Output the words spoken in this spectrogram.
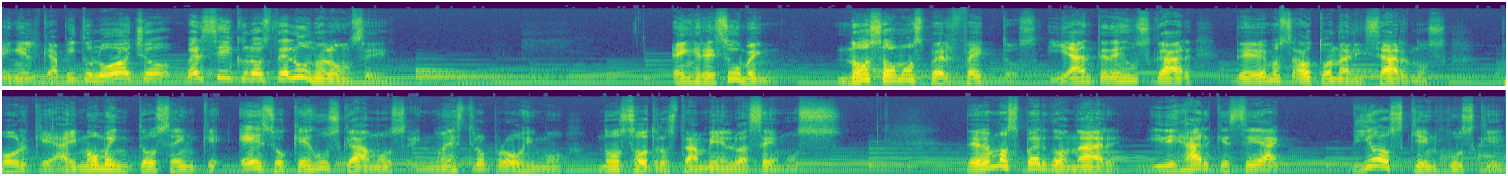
en el capítulo 8, versículos del 1 al 11. En resumen, no somos perfectos y antes de juzgar debemos autoanalizarnos, porque hay momentos en que eso que juzgamos en nuestro prójimo, nosotros también lo hacemos. Debemos perdonar y dejar que sea Dios quien juzgue,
